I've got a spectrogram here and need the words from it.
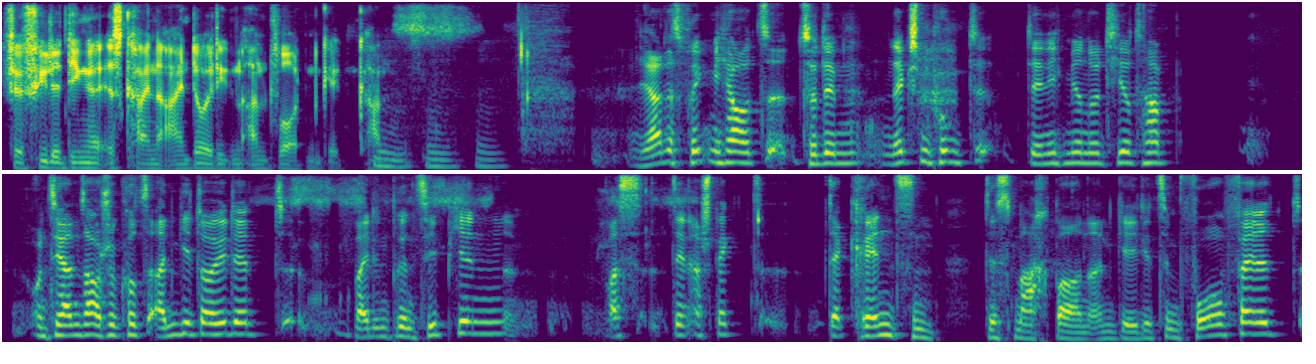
für viele Dinge es keine eindeutigen Antworten geben kann. Hm, hm, hm. Ja, das bringt mich auch zu, zu dem nächsten Punkt, den ich mir notiert habe. Und Sie haben es auch schon kurz angedeutet, bei den Prinzipien, was den Aspekt der Grenzen des Machbaren angeht. Jetzt im Vorfeld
